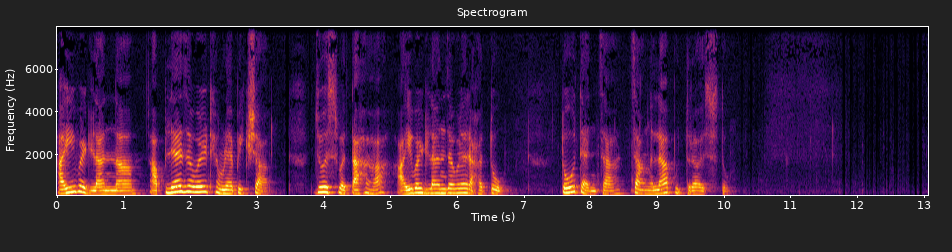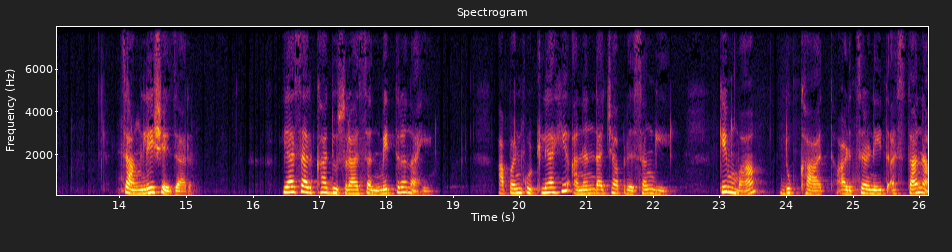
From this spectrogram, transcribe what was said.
आई वडिलांना आपल्याजवळ ठेवण्यापेक्षा जो स्वतः आई वडिलांजवळ राहतो तो त्यांचा चांगला पुत्र असतो. चांगले शेजार यासारखा दुसरा सन्मित्र नाही. आपण कुठल्याही आनंदाच्या प्रसंगी किंवा दुःखात अडचणीत असताना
